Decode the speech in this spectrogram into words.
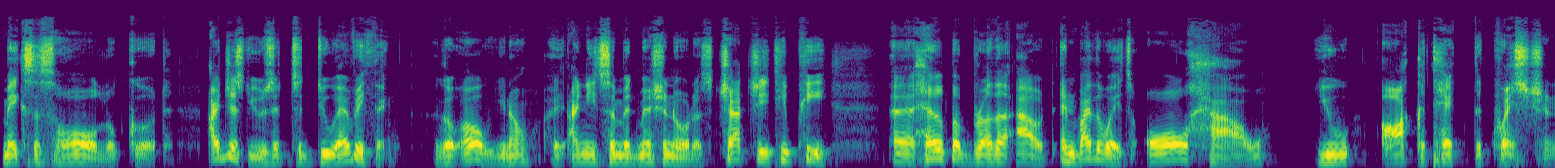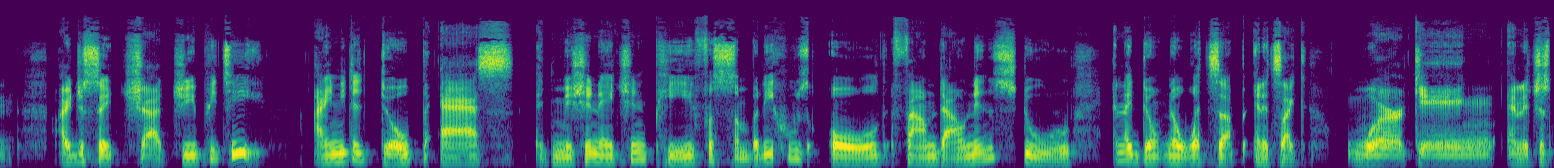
makes us all look good. I just use it to do everything. I go, oh, you know, I, I need some admission orders. ChatGTP, uh, help a brother out. And by the way, it's all how you architect the question. I just say Chat GPT. I need a dope ass admission H&P for somebody who's old, found down in stool, and I don't know what's up. And it's like working, and it just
